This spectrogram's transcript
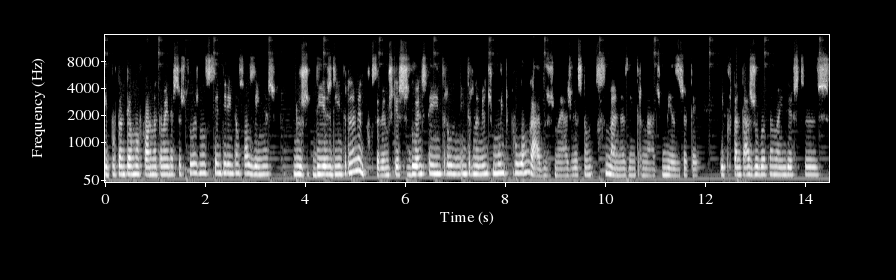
e, portanto, é uma forma também destas pessoas não se sentirem tão sozinhas nos dias de internamento, porque sabemos que estes doentes têm internamentos muito prolongados, não é? Às vezes estão semanas internados, meses até. E, portanto, a ajuda também destes,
